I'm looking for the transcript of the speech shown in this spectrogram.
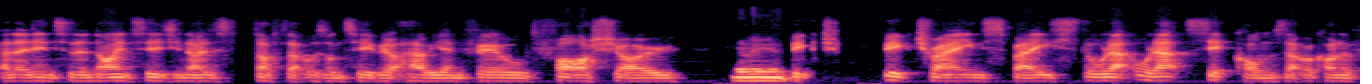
and then into the nineties, you know, the stuff that was on TV like Harry Enfield, Fast Show, Brilliant. big big train spaced all that all that sitcoms that were kind of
